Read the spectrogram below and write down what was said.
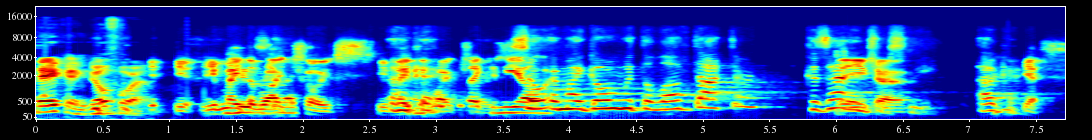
taking. Go for it. You, you made the right like, choice. You made okay. the right choice. So am I going with the love doctor? Because that interests go. me. Okay. Yes.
